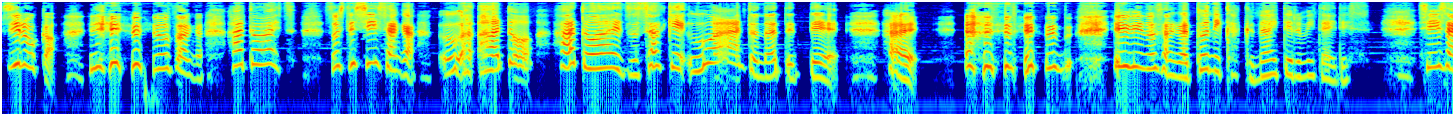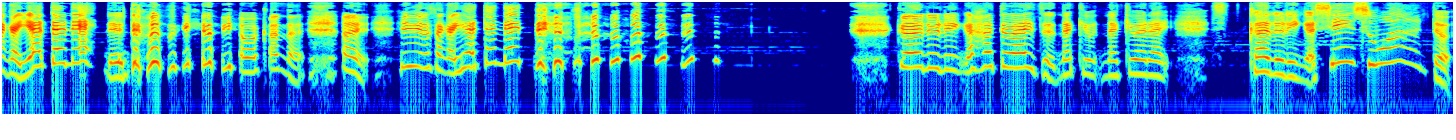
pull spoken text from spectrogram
白か。ヘビノさんがハートアイズ。そしてシンさんが、うハート、ハートアイズ、酒、うわーとなってて、はい。ヘビノさんがとにかく泣いてるみたいです。シンさんが、やったねって言ってますけど、いや、わかんない。はい。ヘビノさんが、やったねって言ってます。カールリンがハートアイズ、泣き、泣き笑い。カールリンがシンスワンと、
